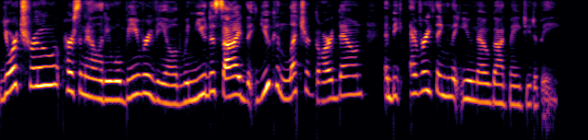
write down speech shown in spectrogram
Your true personality will be revealed when you decide that you can let your guard down and be everything that you know God made you to be.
